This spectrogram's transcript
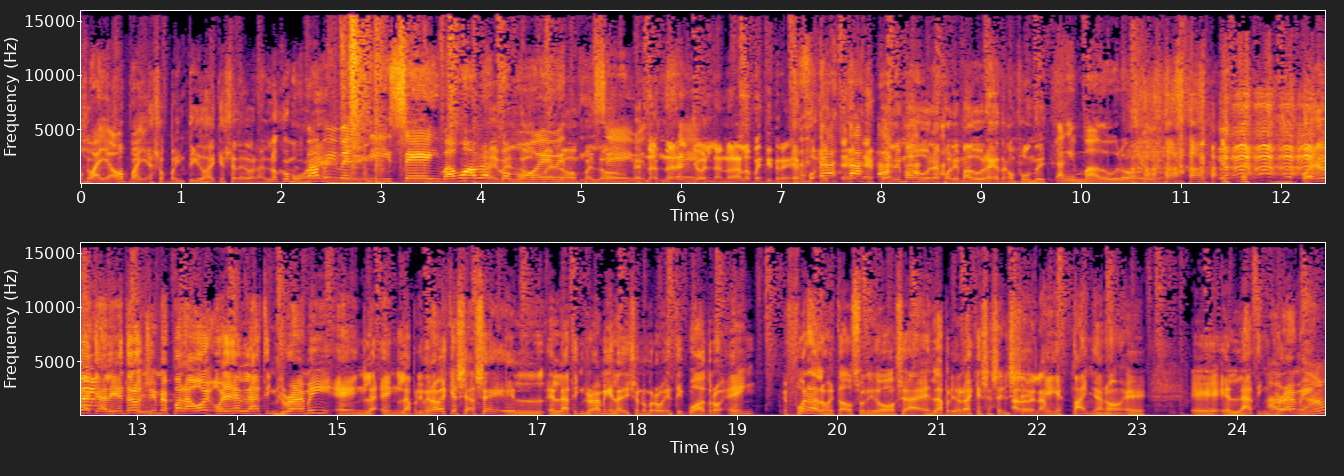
eso- para allá, vamos esos- para allá. esos 22 hay que celebrarlo como Papi, es 26. Vamos a hablar Ay, como perdón, es. perdón, 26, perdón. No, no era el 26. Jordan, no eran los 23. es, po- es- es por la inmadura es por la inmadura que te confundí Tan inmaduro. oye. Oye, me caliente los chismes para hoy. Hoy es el Latin Grammy. En la, en la primera vez que se hace el, el Latin Grammy, en la edición número 24, en fuera de los Estados Unidos. O sea, es la primera vez que se hace en, Ah, ¿de verdad? en España, ¿no? Eh, eh, el Latin Ah, Grammy. ¿verdad?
